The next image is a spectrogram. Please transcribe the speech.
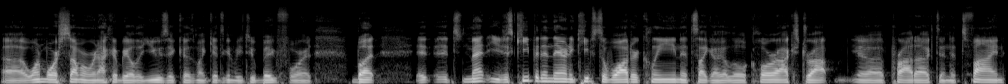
Uh, one more summer we're not going to be able to use it because my kid's going to be too big for it. But it, it's meant you just keep it in there and it keeps the water clean. It's like a little Clorox drop uh, product and it's fine.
